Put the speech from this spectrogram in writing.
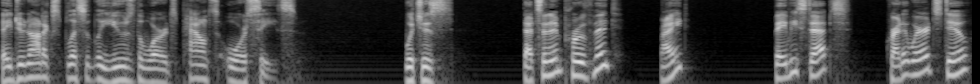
They do not explicitly use the words pounce or seize, which is that's an improvement, right? Baby steps, credit where it's due.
